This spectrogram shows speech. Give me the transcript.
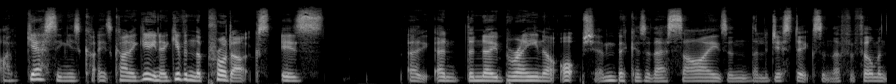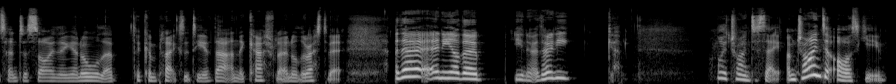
I'm guessing is it's kind of. You know, given the products is a, a, the no brainer option because of their size and the logistics and the fulfillment center sizing and all the the complexity of that and the cash flow and all the rest of it. Are there any other? You know, are there any? What am I trying to say? I'm trying to ask you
